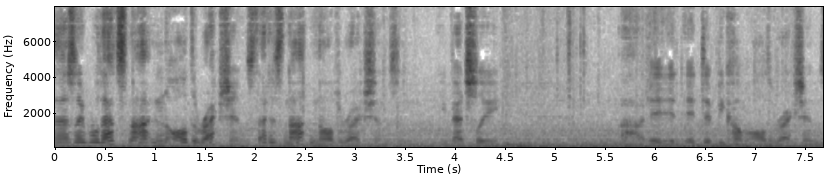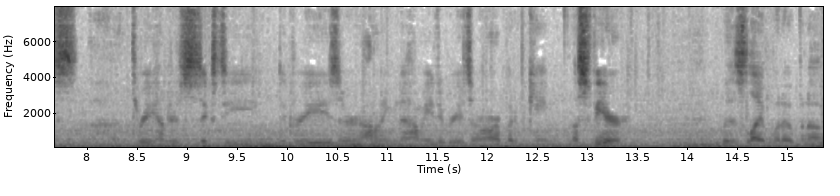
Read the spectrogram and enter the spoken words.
And I was like, well, that's not in all directions. That is not in all directions. And eventually, uh, it, it, it, did become all directions, uh, 360 degrees, or I don't even know how many degrees there are, but it became a sphere where this light would open up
